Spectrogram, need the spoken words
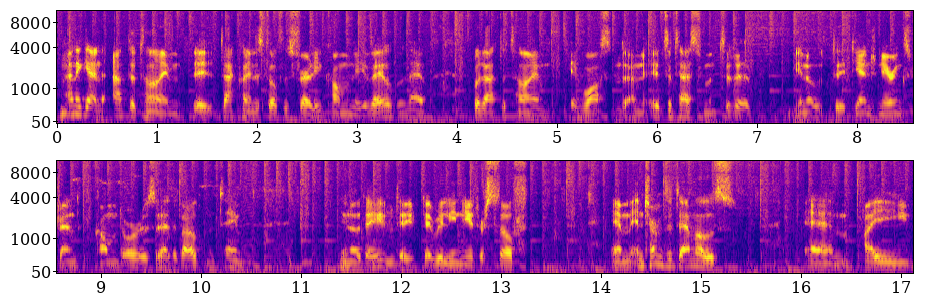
Mm. And again, at the time, it, that kind of stuff is fairly commonly available now. But at the time, it wasn't. And it's a testament to the, you know, the, the engineering strength of Commodore's uh, development team. You know, they, mm. they, they really knew their stuff. Um, in terms of demos, um, I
